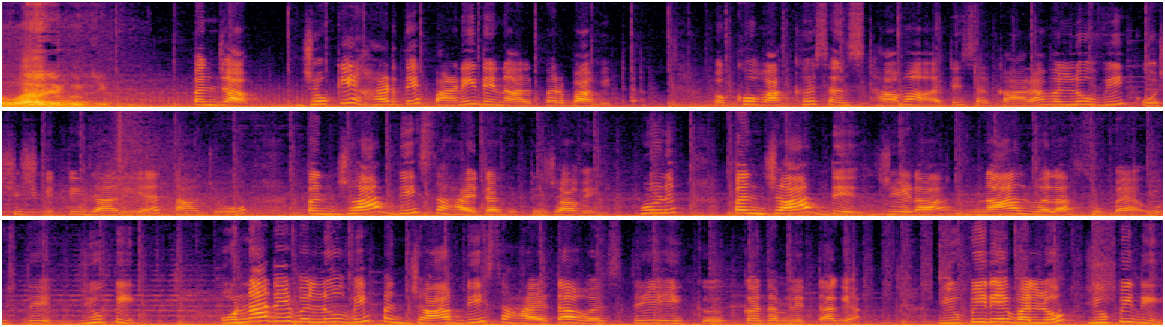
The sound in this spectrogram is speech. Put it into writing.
ਵਾਹਿਗੁਰੂ ਜੀ। ਪੰਜਾਬ ਜੋ ਕਿ ਹੜ੍ਹ ਦੇ ਪਾਣੀ ਦੇ ਨਾਲ ਪ੍ਰਭਾਵਿਤ ਹੈ। ਵੱਖੋ ਵੱਖ ਸੰਸਥਾਵਾਂ ਅਤੇ ਸਰਕਾਰਾਂ ਵੱਲੋਂ ਵੀ ਕੋਸ਼ਿਸ਼ ਕੀਤੀ ਜਾ ਰਹੀ ਹੈ ਤਾਂ ਜੋ ਪੰਜਾਬ ਦੀ ਸਹਾਇਤਾ ਕੀਤੀ ਜਾਵੇ। ਹੁਣ ਪੰਜਾਬ ਦੇ ਜਿਹੜਾ ਨਾਲ ਵਾਲਾ ਸੂਬਾ ਹੈ ਉਸ ਦੇ ਯੂਪੀ ਉਹਨਾਂ ਦੇ ਵੱਲੋਂ ਵੀ ਪੰਜਾਬ ਦੀ ਸਹਾਇਤਾ ਵਾਸਤੇ ਇੱਕ ਕਦਮ ਲਿੱਤਾ ਗਿਆ। ਯੂਪੀ ਦੇ ਵੱਲੋਂ ਯੂਪੀ ਦੀ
